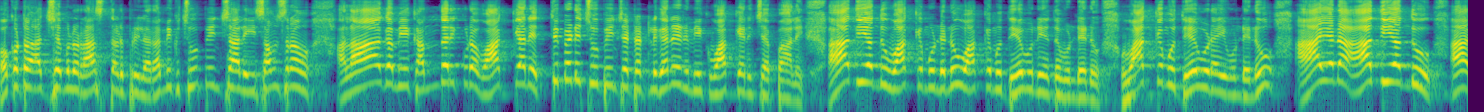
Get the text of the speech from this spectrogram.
ఒకటో అధ్యాయంలో రాస్తాడు ప్రియులరా మీకు చూపించాలి. ఈ సంవత్సరం అలాగ మీకు అందరికి కూడా వాక్యాన్ని ఎత్తిపెట్టి చూపించేటట్లుగా నేను మీకు వాక్యాన్ని చెప్పాలి. ఆది అందు వాక్యం ఉండెను వాక్యము దేవుని ఎందు ఉండెను. వాక్యము దేవుడై ఉండెను. ఆయన ఆది అందు ఆ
